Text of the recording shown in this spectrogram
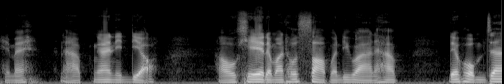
เห็นไหมนะครับ ง่ายนิดเดียวโอเค เดี๋ยวมาทดสอบกันดีกว่านะครับ เดี๋ยวผมจะ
